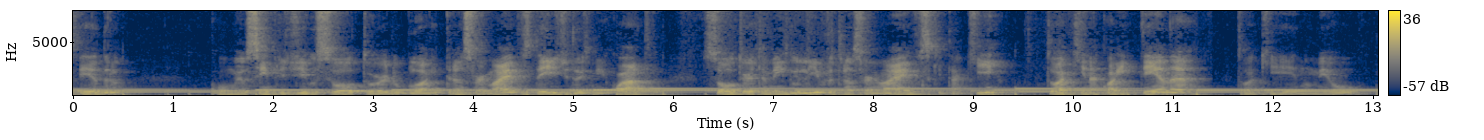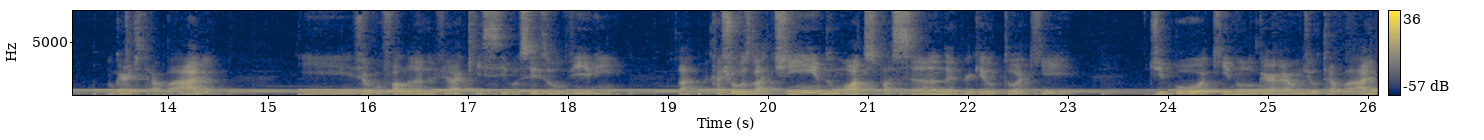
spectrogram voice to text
Pedro. Como eu sempre digo, sou autor do blog Transformai-vos desde 2004. Sou autor também do livro Transformai-vos, que está aqui. Estou aqui na quarentena, estou aqui no meu lugar de trabalho e já vou falando já que se vocês ouvirem cachorros latindo, motos passando, é porque eu estou aqui de boa aqui no lugar onde eu trabalho,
